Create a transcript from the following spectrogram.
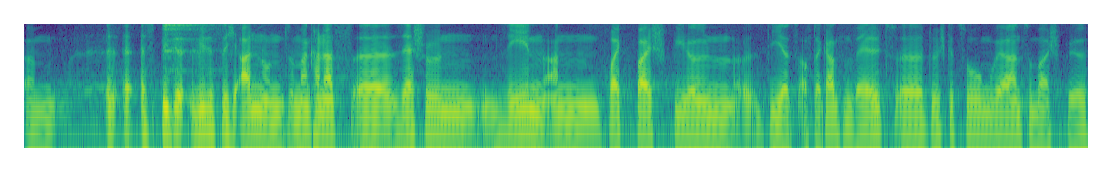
Ähm, es bietet, bietet, sich an und man kann das äh, sehr schön sehen an Projektbeispielen, die jetzt auf der ganzen Welt äh, durchgezogen werden. Zum Beispiel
